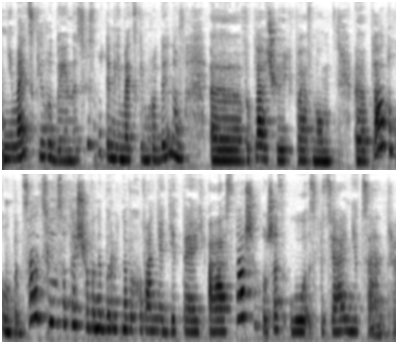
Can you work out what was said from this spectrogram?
німецькі родини. Звісно, тим німецьким родинам виплачують певну плату, компенсацію за те, що вони беруть на виховання дітей, а старших уже у спеціальні центри.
